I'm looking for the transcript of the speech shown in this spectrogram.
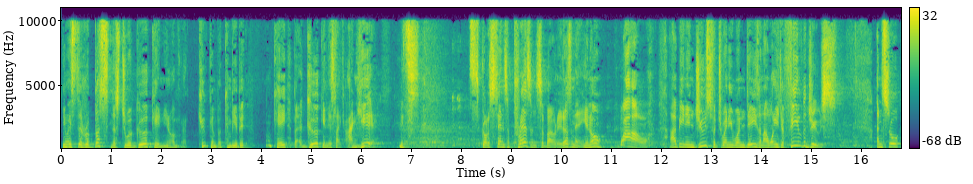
you know it's the robustness to a gherkin. You know, a cucumber can be a bit okay, but a gherkin is like I'm here. It's it's got a sense of presence about it, doesn't it? You know, wow, I've been in juice for 21 days, and I want you to feel the juice. And so,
